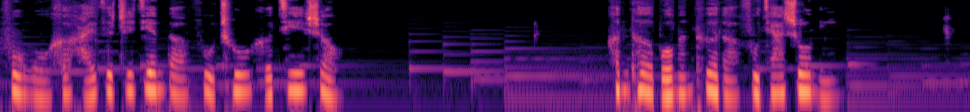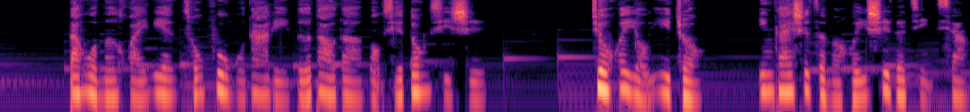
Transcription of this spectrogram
父母和孩子之间的付出和接受。亨特·伯门特的附加说明：当我们怀念从父母那里得到的某些东西时，就会有一种应该是怎么回事的景象。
